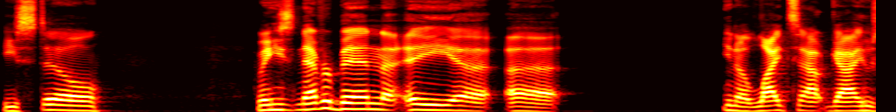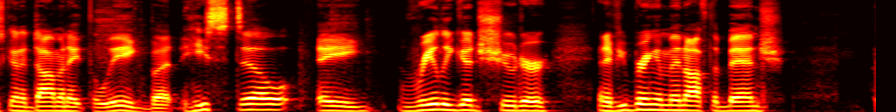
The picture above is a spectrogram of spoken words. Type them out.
He's still. I mean, he's never been a uh, uh, you know lights out guy who's going to dominate the league, but he's still a really good shooter. And if you bring him in off the bench,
